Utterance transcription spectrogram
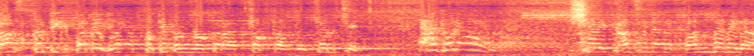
রাজনৈতিক ভাবে প্রতিপন্ন করার চক্রান্ত চলছে। এখনও শেখ হাসিনার বান্ধবীরা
